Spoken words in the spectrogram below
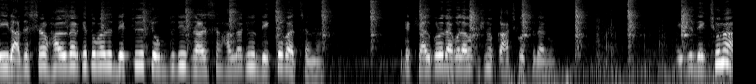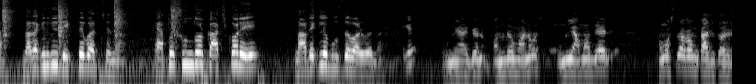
এই রাধেশ্যাম হালদারকে তোমরা যে দেখছ যে চোখ দুটি রাধেশ্যাম হালদার কিন্তু দেখতে পাচ্ছে না। এটা খেয়াল করে দেখো দেখো কৃষ্ণ কাজ করছে দেখো। এই যে দেখছ না দাদা কিন্তু কিছু দেখতে পাচ্ছে না। এত সুন্দর কাজ করে না দেখলে বুঝতে পারবে না। উনি একজন অন্ধ মানুষ উনি আমাদের সমস্ত রকম কাজ করেন।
